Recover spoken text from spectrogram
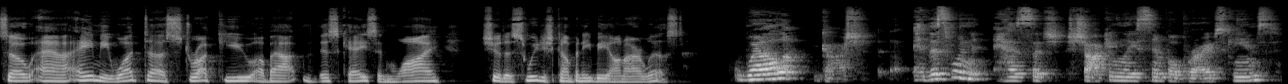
So, uh, Amy, what uh, struck you about this case and why should a Swedish company be on our list? Well, gosh, this one has such shockingly simple bribe schemes.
